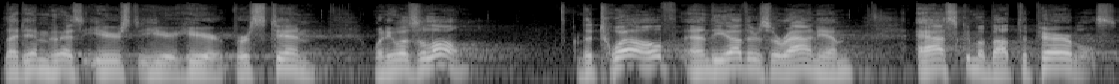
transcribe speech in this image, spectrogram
Let him who has ears to hear hear. Verse 10 When he was alone, the 12 and the others around him ask him about the parables.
